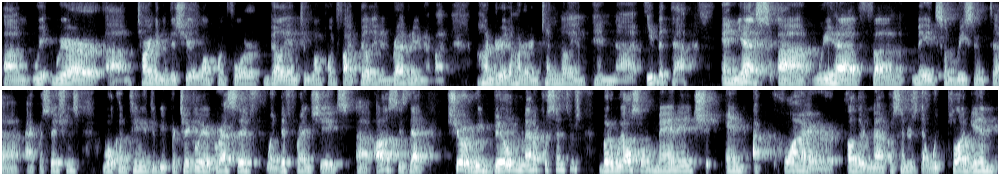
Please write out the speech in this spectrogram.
Um, we, we are um, targeting this year 1.4 billion to 1.5 billion in revenue and about 100, 110 million in uh, EBITDA. And yes, uh, we have uh, made some recent uh, acquisitions. We'll continue to be particularly aggressive. What differentiates uh, us is that sure, we build medical centers, but we also manage and acquire other medical centers that we plug in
